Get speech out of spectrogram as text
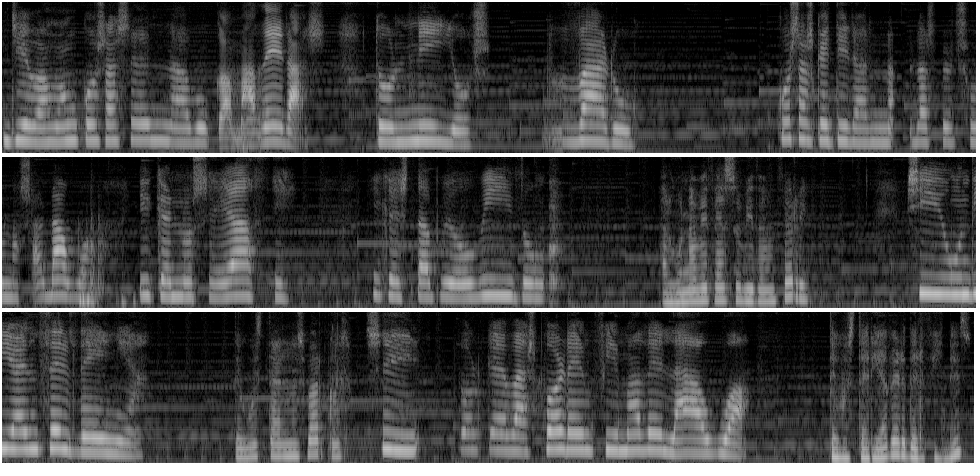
Llevaban cosas en la boca, maderas, tornillos, varo, cosas que tiran las personas al agua y que no se hace y que está prohibido. ¿Alguna vez has subido en ferry? Sí, un día en Cerdeña. ¿Te gustan los barcos? Sí, porque vas por encima del agua. ¿Te gustaría ver delfines?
